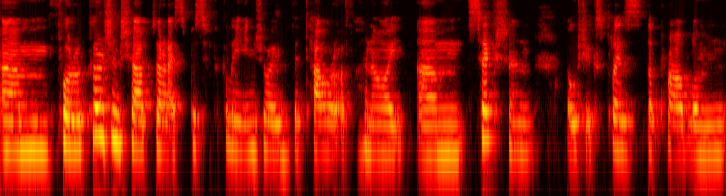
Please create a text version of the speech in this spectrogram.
Um, for recursion chapter, I specifically enjoyed the Tower of Hanoi um, section, which explains the problem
